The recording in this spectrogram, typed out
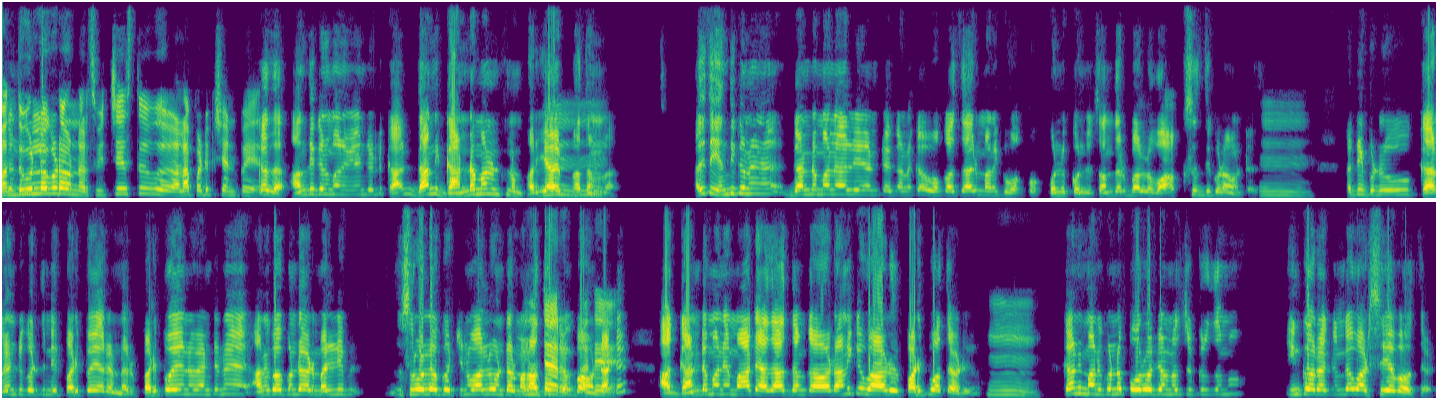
బంధువుల్లో కూడా ఉన్నారు. స్విచ్ చేస్తూ అలా పడి చనిపోయారు. కదా. అందుకని మనం ఏంటంటే కానీ దాన్ని గండం అని అంటున్నాం పర్యాయ పదంలో అయితే ఎందుకని గండం అనాలి అంటే కనుక ఒక్కోసారి మనకి కొన్ని కొన్ని సందర్భాల్లో వాక్శుద్ధి కూడా ఉంటుంది. అంటే ఇప్పుడు కరెంటు కొడితే మీరు పడిపోయారన్నారు. పడిపోయిన వెంటనే అనుకోకుండా వాడు మళ్ళీ స్లోలోకి వచ్చిన వాళ్ళు ఉంటారు. మన అదృష్టం బాగుంటుంది. అంటే ఆ గండం అనే మాట యథార్థం కావడానికి వాడు పడిపోతాడు. కానీ మనకున్న పూర్వజన్మ సుకృతము ఇంకో రకంగా వాడు సేవ్ అవుతాడు.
